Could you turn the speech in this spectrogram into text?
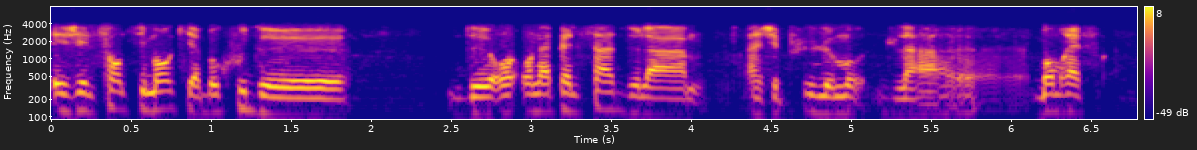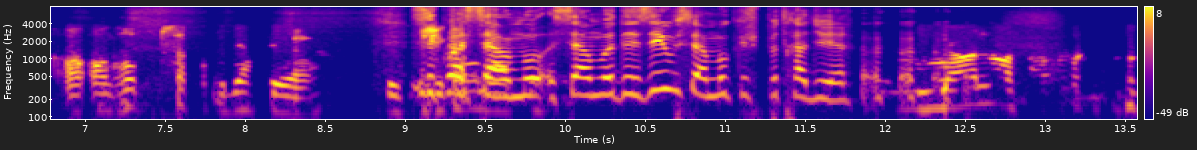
et j'ai le sentiment qu'il y a beaucoup de, de. On appelle ça de la. Ah, j'ai plus le mot. De la. bon, bref. En, en, gros, tout ça pour dire que c'est quoi C'est un mot, c'est un mot d'aisé ou c'est un mot que je peux traduire? Non, non,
